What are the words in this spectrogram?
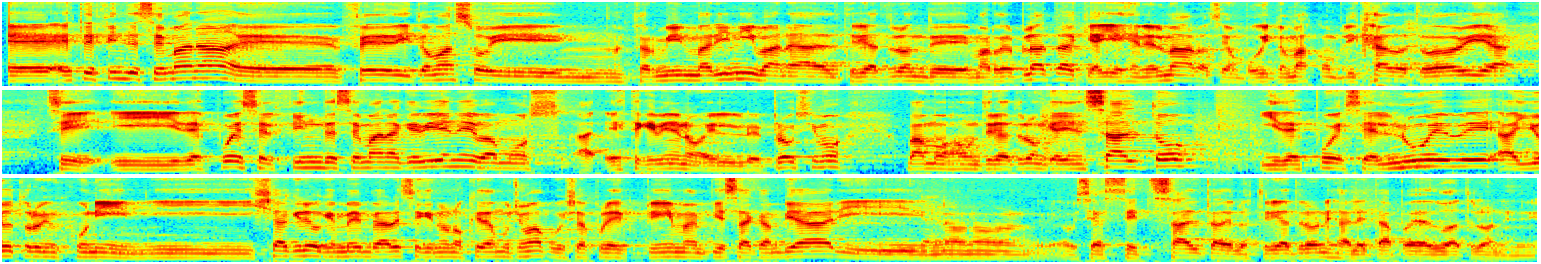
Eh, este fin de semana, eh, Fede Di Tomaso y mm, Fermín Marini van al triatlón de Mar del Plata, que ahí es en el mar, o sea, un poquito más complicado todavía. Sí, y después el fin de semana que viene, vamos, este que viene no, el próximo, vamos a un triatlón que hay en Salto y después el 9 hay otro en Junín y ya creo que me parece que no nos queda mucho más porque ya el clima empieza a cambiar y no, no, o sea, se salta de los triatlones a la etapa de duatlones.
